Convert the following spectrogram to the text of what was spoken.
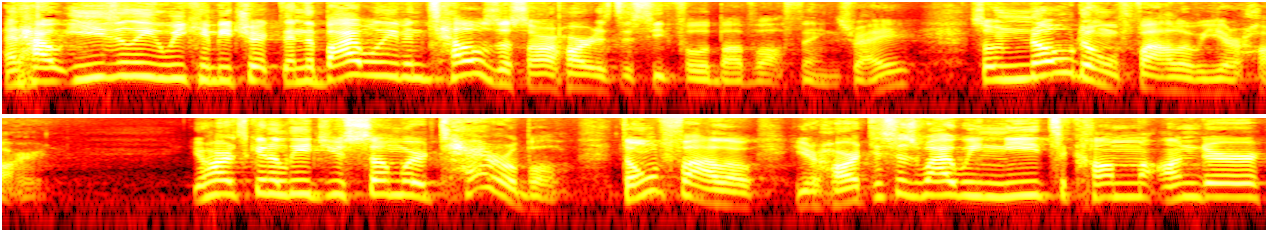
and how easily we can be tricked. And the Bible even tells us our heart is deceitful above all things, right? So, no, don't follow your heart. Your heart's going to lead you somewhere terrible. Don't follow your heart. This is why we need to come under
